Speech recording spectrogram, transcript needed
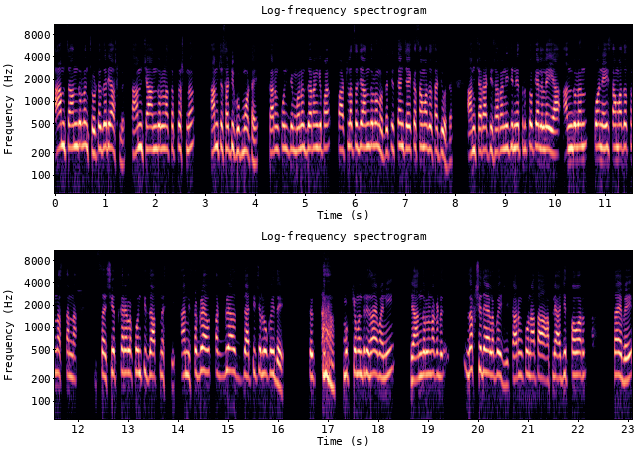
आमचं आंदोलन छोटं जरी असलं तर आमच्या आंदोलनाचा प्रश्न आमच्यासाठी खूप मोठा आहे. कारण कोणते मनोज जरांगे पा पाटलाचं जे आंदोलन होतं ते त्यांच्या एका समाजासाठी होतं. आमच्या राठी सरांनी जे नेतृत्व केलेलं आहे या आंदोलन कोण्याही समाजाचं नसताना शेतकऱ्याला कोणती जात नसती. आम्ही सगळ्या सगळ्या जातीचे लोक इथे तर मुख्यमंत्री साहेबांनी या आंदोलनाकडे लक्ष द्यायला पाहिजे. कारण कोण आता आपले अजित पवार साहेब आहे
